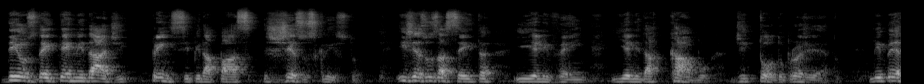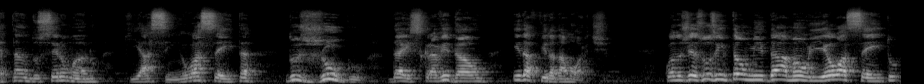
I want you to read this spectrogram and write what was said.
Deus da eternidade, príncipe da paz, Jesus Cristo. E Jesus aceita e ele vem e ele dá cabo de todo o projeto, libertando o ser humano que assim o aceita do jugo da escravidão e da fila da morte. Quando Jesus então me dá a mão e eu aceito,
